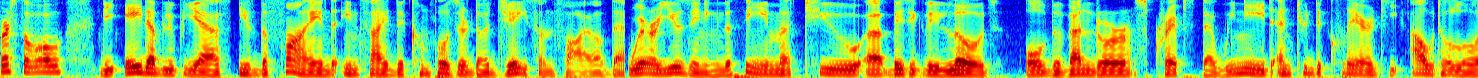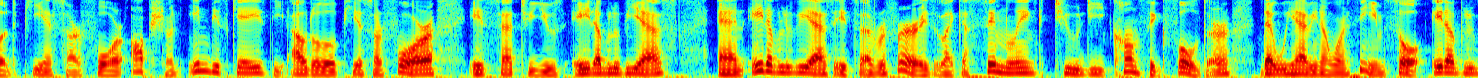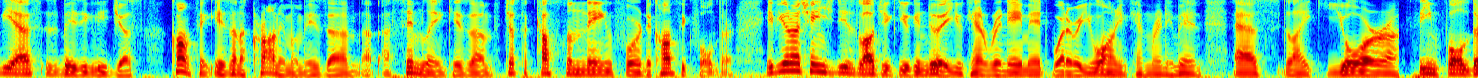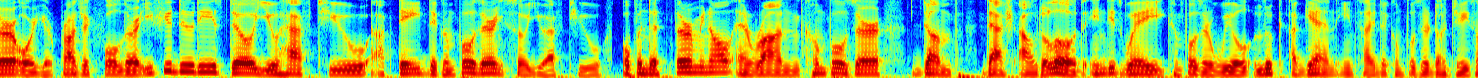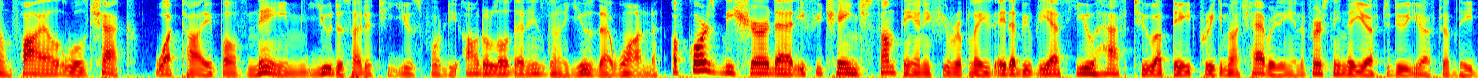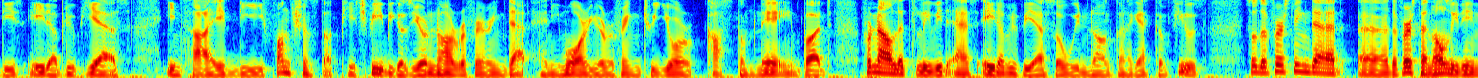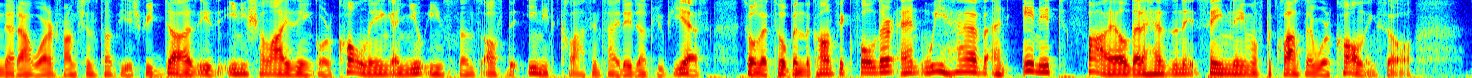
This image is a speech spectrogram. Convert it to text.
First of all, the AWPS is defined inside the composer.json file that we're using in the theme to uh, basically load all the vendor scripts that we need and to declare the autoload PSR4 option. In this case, the autoload PSR4 is set to use AWPS and AWPS, it's a refer it's like a symlink to the config folder that we have in our theme. So AWPS is basically just config is an acronym is um, a, a symlink is um, just a custom name for the config folder. If you want to change this logic you can do it. You can rename it whatever you want. You can rename it as like your theme folder or your project folder. If you do this though you have to update the composer. So you have to open the terminal and run composer dump dash autoload. In this way, Composer will look again inside the composer.json file, will check what type of name you decided to use for the autoload and it's gonna use that one. Of course, be sure that if you change something and if you replace AWPS, you have to update pretty much everything. And the first thing that you have to do, you have to update this AWPS inside the functions.php because you're not referring that anymore. You're referring to your custom name. But for now, let's leave it as AWPS so we're not gonna get confused. So the first thing that, uh, the first and only thing that our functions.php does is initializing or calling a new instance of the init class inside AWPS. So let's open the config folder and we have an init file that has the same name of the class that we're calling. So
